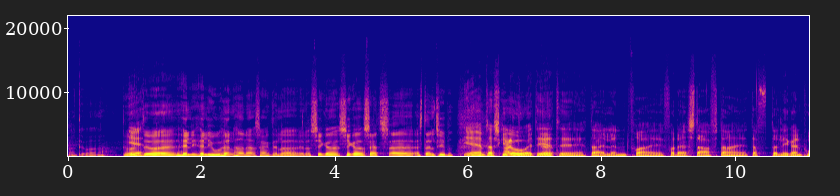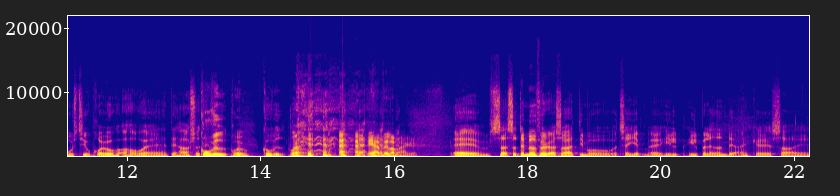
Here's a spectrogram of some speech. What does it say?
Ja, det var, det var, Ja. yeah. det var heldig, heldig uheld, havde nær sagt, eller, eller sikker, sikker sats af, af staldtippet. Ja, men der sker Ej, jo det, ja. at øh, der er et eller andet fra, øh, fra deres staff, der, øh, der, der lægger en positiv prøve, og øh, det har jo så... Covid-prøve. Covid prøve. ja, vel at mærke. Øh, så, så det medfører jo så, at de må tage hjem øh, hele, hele balladen der, ikke? Øh, Så, øh,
